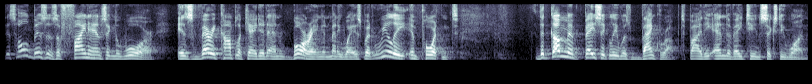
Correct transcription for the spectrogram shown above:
This whole business of financing the war is very complicated and boring in many ways, but really important. The government basically was bankrupt by the end of 1861.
